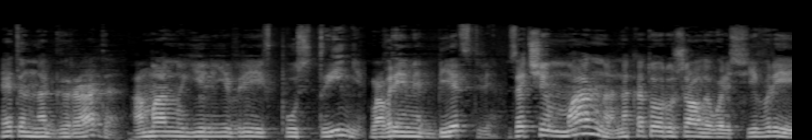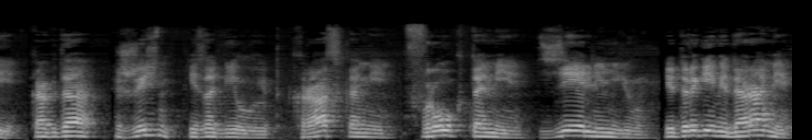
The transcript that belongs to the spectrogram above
Это награда. А манну ели евреи в пустыне во время бедствия. Зачем манна, на которую жаловались евреи, когда жизнь изобилует красками, фруктами, зеленью и другими дарами,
